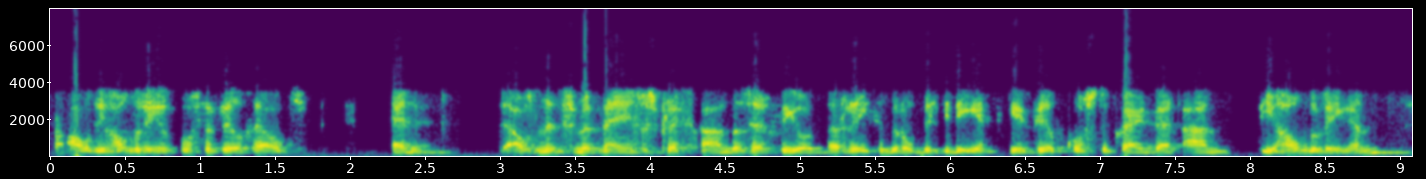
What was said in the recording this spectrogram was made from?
al die handelingen kosten veel geld. En als mensen met mij in gesprek gaan, dan zeg ik: joh, reken erop dat je de eerste keer veel kosten kwijt bent aan die handelingen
